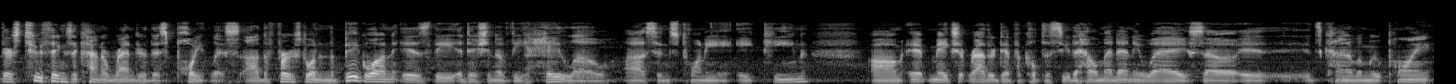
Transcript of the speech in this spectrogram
there's two things that kind of render this pointless. Uh, the first one and the big one is the addition of the halo uh, since 2018. Um, it makes it rather difficult to see the helmet anyway, so it, it's kind of a moot point.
